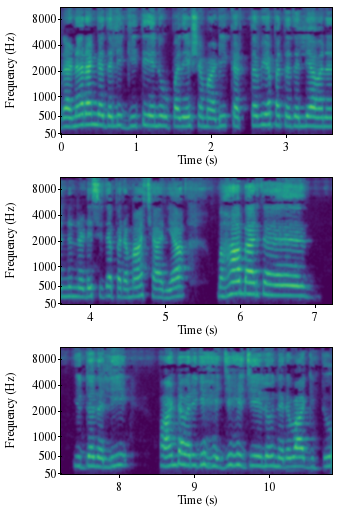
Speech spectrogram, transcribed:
ರಣರಂಗದಲ್ಲಿ ಗೀತೆಯನ್ನು ಉಪದೇಶ ಮಾಡಿ ಕರ್ತವ್ಯ ಪಥದಲ್ಲಿ ಅವನನ್ನು ನಡೆಸಿದ ಪರಮಾಚಾರ್ಯ. ಮಹಾಭಾರತ ಯುದ್ಧದಲ್ಲಿ ಪಾಂಡವರಿಗೆ ಹೆಜ್ಜೆ ಹೆಜ್ಜೆಯಲು ನೆರವಾಗಿದ್ದು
